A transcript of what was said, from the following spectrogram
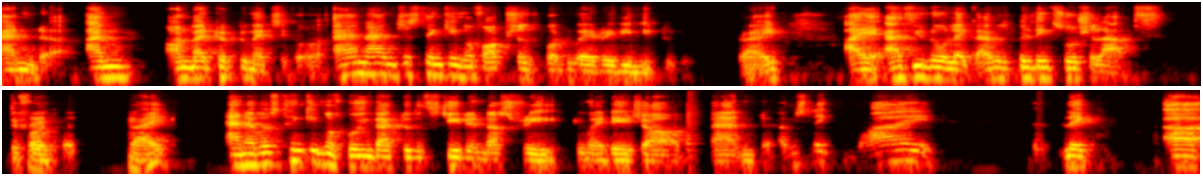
And uh, I'm on my trip to Mexico, and I'm just thinking of options. What do I really need to do? Right. I, as you know, like I was building social apps before, right? This, mm-hmm. right? And I was thinking of going back to the steel industry to my day job, and I was like, why? Like uh,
